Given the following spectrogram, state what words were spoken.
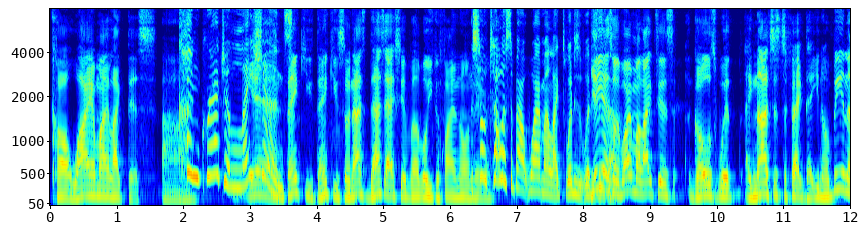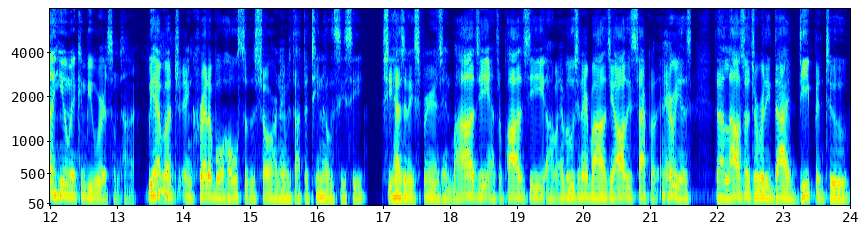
called "Why Am I Like This." Um, Congratulations. yeah, thank you, thank you. So that's that's actually available. You can find it on there. so tell us about why am I like what is what is yeah, it yeah. So why am I like this goes with acknowledges the fact that you know being a human can be weird sometimes. We have an Mm-hmm. incredible host of the show. Her name is Dr. Tina Lasisi. She has an experience in biology, anthropology, um, evolutionary biology, all these type of areas that allows her to really dive deep into.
